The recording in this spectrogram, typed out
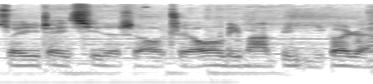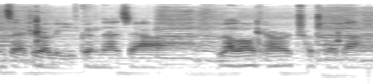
所以这一期的时候，只有李妈逼一个人在这里跟大家聊聊天、扯扯淡了。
